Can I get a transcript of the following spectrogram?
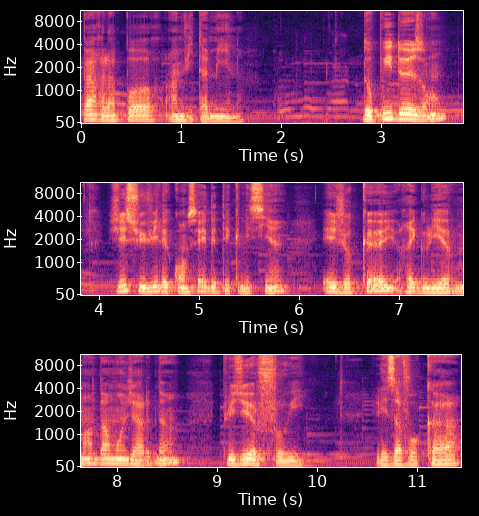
par l'apport en vitamines. Depuis deux ans, j'ai suivi les conseils des techniciens et je cueille régulièrement dans mon jardin plusieurs fruits. Les avocats,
